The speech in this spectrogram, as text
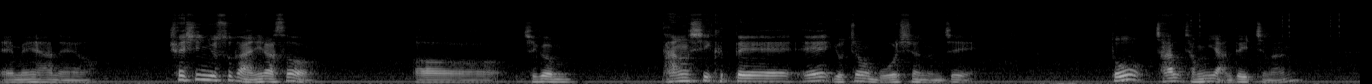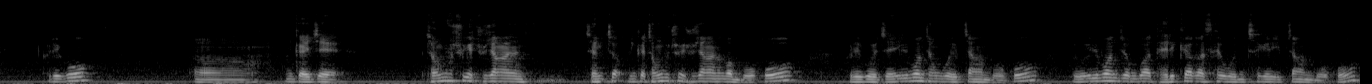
애매하네요. 최신 뉴스가 아니라서 어, 지금 당시 그때의 요점은 무엇이었는지 또 잘 정리 안 되어 있지만 그리고 어, 그러니까 이제 정부 측에 주장하는 쟁점 그러니까 정부 측에 주장하는 건 뭐고 그리고 이제 일본 정부의 입장은 뭐고 그리고 일본 정부와 대립가가 세운 책의 입장은 뭐고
